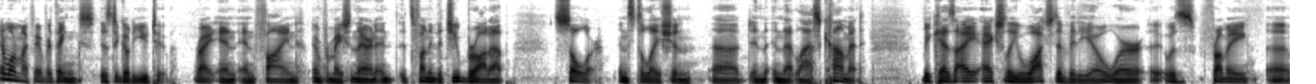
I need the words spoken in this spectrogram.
and one of my favorite things is to go to YouTube, right, and and find information there. And, and it's funny that you brought up solar installation uh, in in that last comment, because I actually watched a video where it was from a uh,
